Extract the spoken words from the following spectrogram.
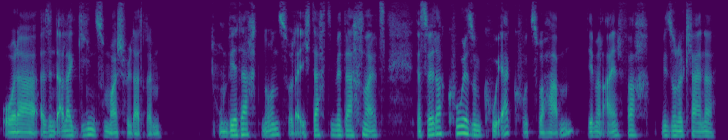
Oder sind Allergien zum Beispiel da drin? Und wir dachten uns, oder ich dachte mir damals, das wäre doch cool, so einen QR-Code zu haben, den man einfach wie so eine kleine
